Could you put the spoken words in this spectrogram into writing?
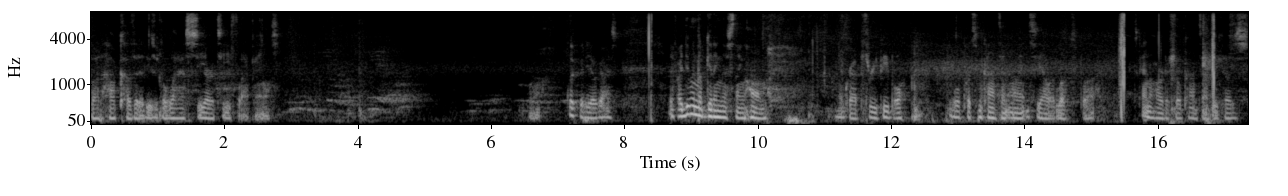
But how coveted, these are the last CRT flat panels. Well, quick video, guys. If I do end up getting this thing home, I grab three people. We'll put some content on it and see how it looks, but it's kind of hard to show content because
